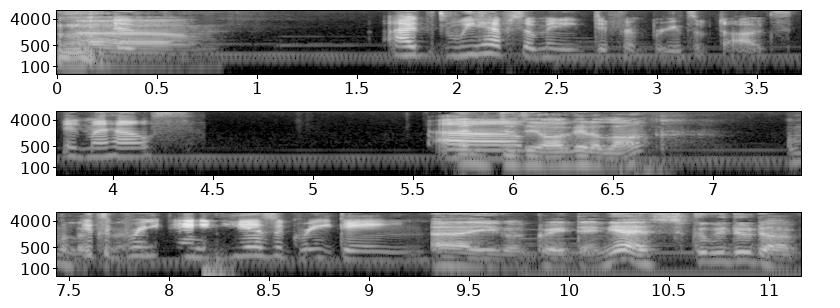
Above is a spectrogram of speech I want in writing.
Mhm. Um, I we have so many different breeds of dogs in my house. and Um, do they all get along? I'm gonna look it's a it up. Great Dane. He has a Great Dane. Uh, there you go, Great Dane. Yeah, it's Scooby Doo dog.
